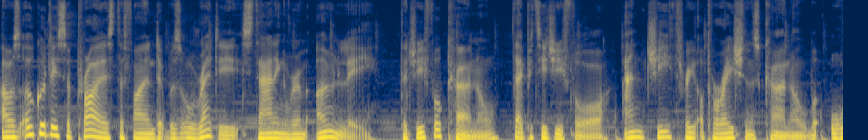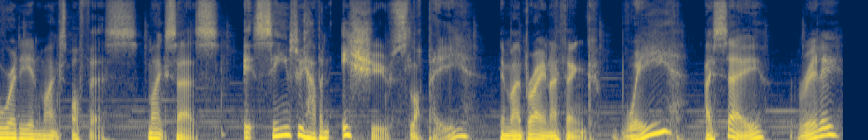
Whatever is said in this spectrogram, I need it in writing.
I was awkwardly surprised to find it was already standing room only. The G4 Colonel, Deputy G4, and G3 Operations Colonel were already in Mike's office. Mike says, It seems we have an issue, Sloppy. In my brain, I think, We? I say, Really?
